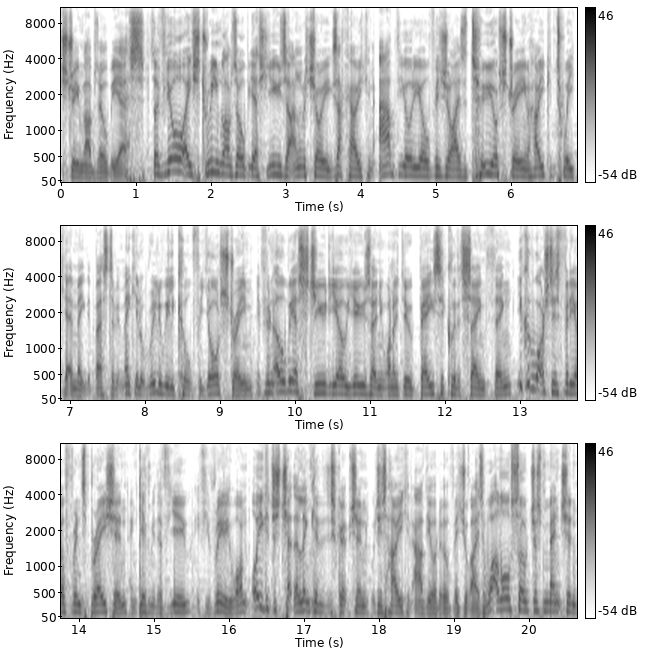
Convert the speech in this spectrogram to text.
Streamlabs OBS. So if you're a Streamlabs OBS user, I'm going to show you exactly how you can add the audio visualizer to your stream, how you can tweak it and make the best of it, make it look really, really cool for your stream. If you're an OBS Studio user and you want to do basically the same thing, you could watch this video for inspiration and give me the view if you really want, or you could just check the link in the description, which is how you can add the audio visualizer. What I'll also just mention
